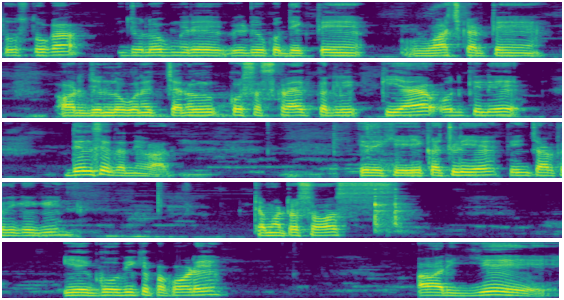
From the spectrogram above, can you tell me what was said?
दोस्तों का, जो लोग मेरे वीडियो को देखते हैं वॉच करते हैं, और जिन लोगों ने चैनल को सब्सक्राइब कर किया है, उनके लिए दिल से धन्यवाद। ये देखिए, ये कचड़ी है तीन चार तरीके की। टमाटो सॉस ये गोभी के पकौड़े और ये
